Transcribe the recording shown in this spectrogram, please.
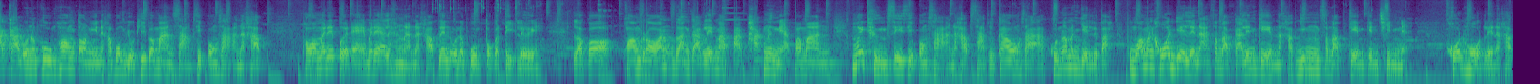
อากาศอุณหภูมิห้องตอนนี้นะครับ ผมอยู่ที่ประมาณ 30 องศานะครับ เพราะว่าไม่ได้เปิดแอร์ไม่ได้อะไรทั้งนั้นนะครับ เล่นอุณหภูมิปกติเลย แล้วก็ความร้อนหลังจากเล่นมาปักพักหนึ่งเนี่ยประมาณไม่ถึง 40 องศานะครับ 39 องศา คุณว่ามันเย็นหรือเปล่า ผมว่ามันโคตรเย็นเลยนะสำหรับการเล่นเกมนะครับ ยิ่งสำหรับเกมเกนชินเนี่ยโคตรโหดเลยนะครับ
